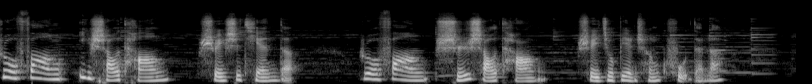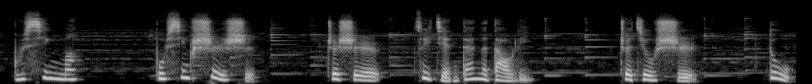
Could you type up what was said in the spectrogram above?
若放一勺糖，水是甜的；若放十勺糖，水就变成苦的了。不信吗？不信试试。这是。最简单的道理，这就是度。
